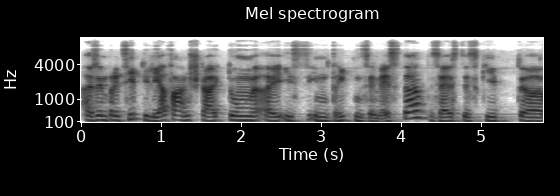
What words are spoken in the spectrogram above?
Also im Prinzip die Lehrveranstaltung äh, ist im dritten Semester. Das heißt, es gibt äh,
